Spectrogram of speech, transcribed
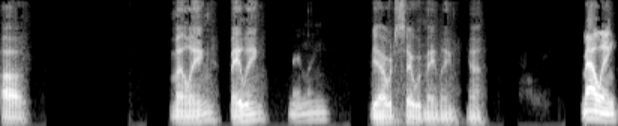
Uh, mailing, mailing. Manling, Yeah, I would say with mailing. Yeah. Malling,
